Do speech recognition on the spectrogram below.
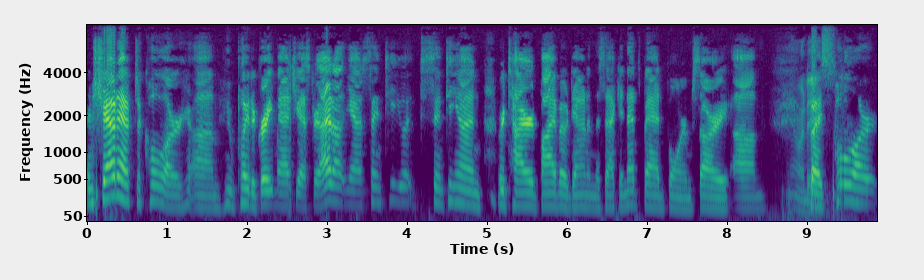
And shout out to Kolar, um, who played a great match yesterday. I don't, yeah, Santillan retired 5-0 down in the second. That's bad form. Sorry. Um, no, but is. Kolar,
